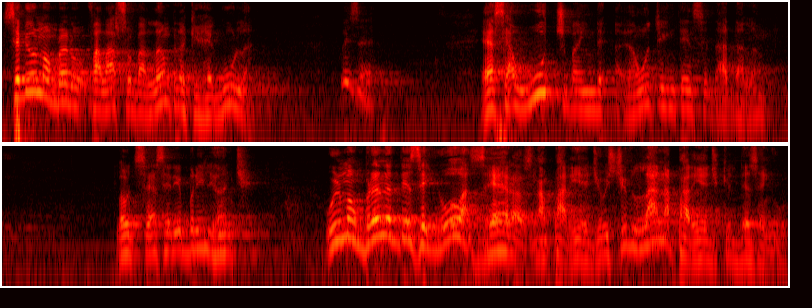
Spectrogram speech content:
você viu o Brano falar sobre a lâmpada que regula? Pois é. Essa é a última, a última intensidade da lâmpada. Laodiceia seria brilhante. O irmão Brana desenhou as eras na parede. Eu estive lá na parede que ele desenhou.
